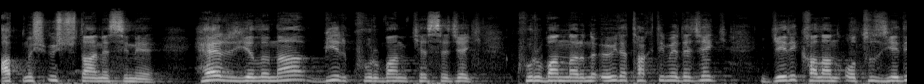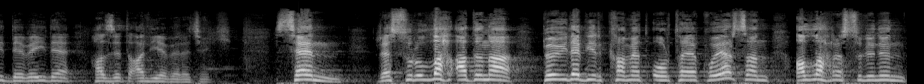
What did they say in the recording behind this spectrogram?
63 tanesini her yılına bir kurban kesecek kurbanlarını öyle takdim edecek geri kalan 37 deveyi de Hazreti Ali'ye verecek. Sen Resulullah adına böyle bir kamet ortaya koyarsan Allah Resulü'nün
